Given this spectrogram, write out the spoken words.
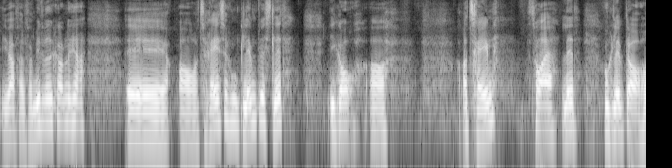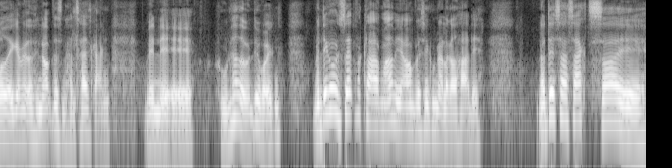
i hvert fald for mit vedkommende her. Øh, og Therese, hun glemte vist lidt i går at, at træne, tror jeg lidt. Hun glemte det overhovedet ikke, jeg mener hende om det sådan 50 gange. Men øh, hun havde ondt i ryggen. Men det kan hun selv forklare meget mere om, hvis ikke hun allerede har det. Når det så er sagt, så, øh,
